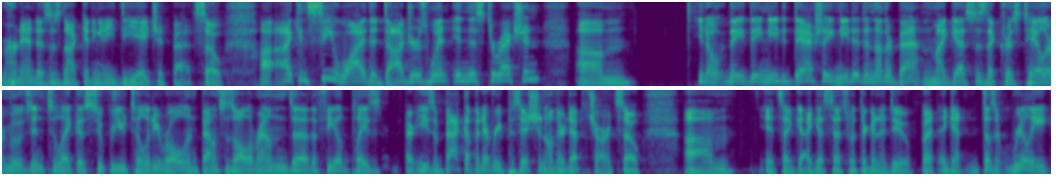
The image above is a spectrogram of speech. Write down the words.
Hernandez is not getting any DH at bats. So uh, I can see why the Dodgers went in this direction. Um, you know, they they needed they actually needed another bat, and my guess is that Chris Taylor moves into like a super utility role and bounces all around uh, the field. Plays he's a backup at every position on their depth chart, so um, it's I, I guess that's what they're going to do. But again, it doesn't really.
